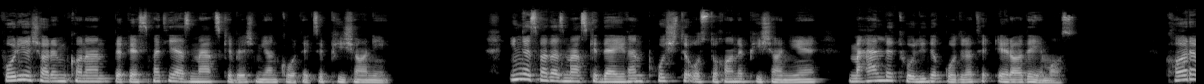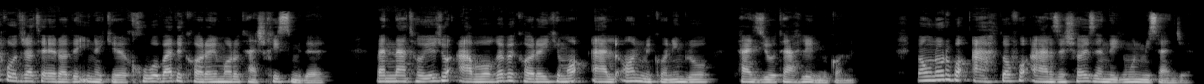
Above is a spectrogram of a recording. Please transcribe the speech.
فوری اشاره می‌کنن به قسمتی از مغز که بهش میگن کورتکس پیشانی. این قسمت از مغز که دقیقا پشت استخوان پیشانیه محل تولید قدرت اراده ماست. کار قدرت اراده اینه که خوب و بد کارهای ما رو تشخیص میده و نتایج و عواقب کارهایی که ما الان می‌کنیم رو تجزیه و تحلیل می‌کنه و اونا رو با اهداف و ارزش های زندگیمون میسنجه.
